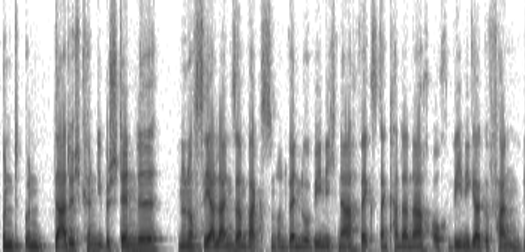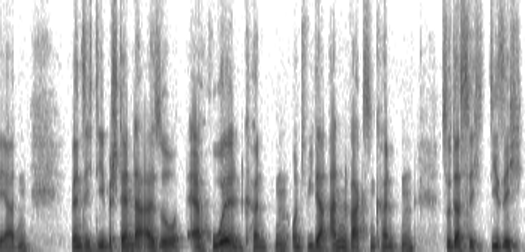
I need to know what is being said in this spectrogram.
Und, und dadurch können die Bestände nur noch sehr langsam wachsen. Und wenn nur wenig nachwächst, dann kann danach auch weniger gefangen werden. Wenn sich die Bestände also erholen könnten und wieder anwachsen könnten, sodass sich die sich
